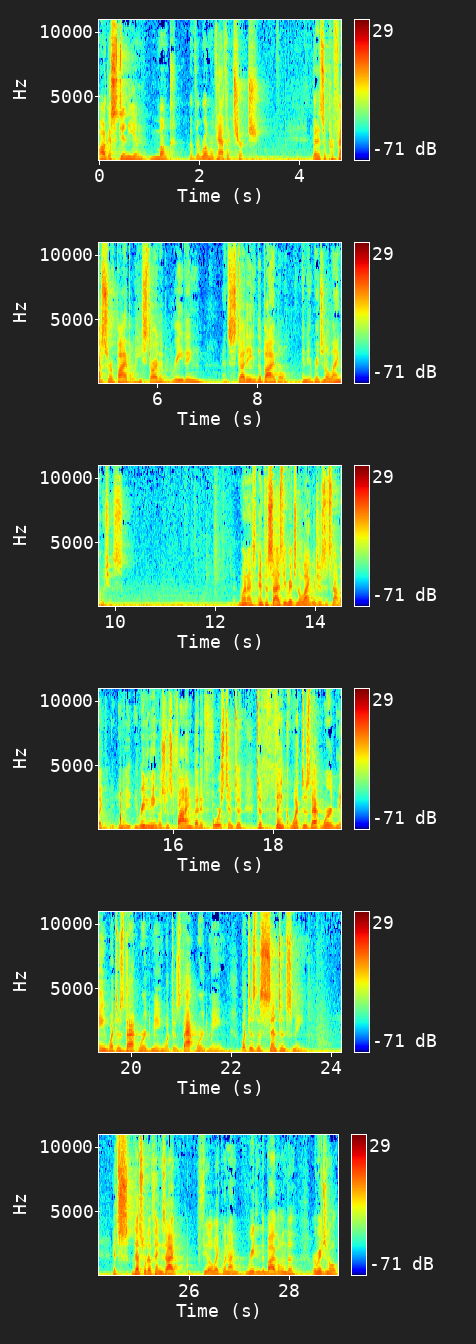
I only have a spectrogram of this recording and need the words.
Augustinian monk of the Roman Catholic Church. But as a professor of Bible, he started reading and studying the Bible in the original languages when I emphasize the original languages, it's not like, you know, reading the English was fine, but it forced him to, to think what does that word mean? What does that word mean? What does that word mean? What does this sentence mean? It's, that's one of the things I feel like when I'm reading the Bible in the original,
